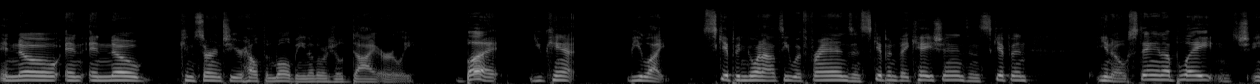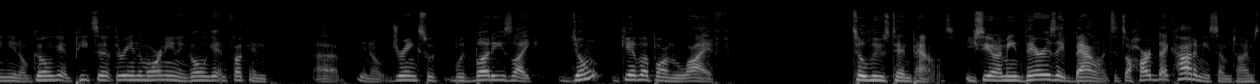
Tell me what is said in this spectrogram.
and no and, and no concern to your health and well-being otherwise you'll die early. But You can't be like skipping going out to eat with friends and skipping vacations and skipping, you know, staying up late and, and you know, going getting pizza at three in the morning and going getting fucking, uh, you know, drinks with with buddies. Like, don't give up on life to lose 10 pounds. You see what I mean? There is a balance. It's a hard dichotomy sometimes,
